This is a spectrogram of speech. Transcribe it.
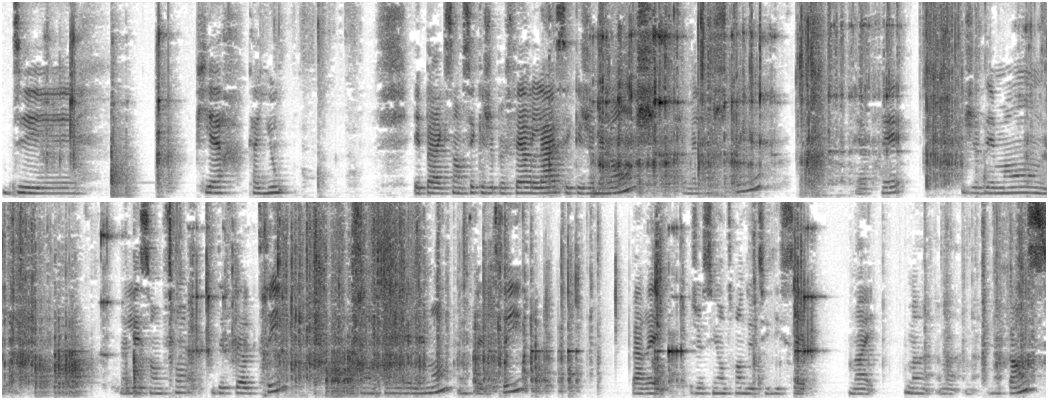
des pierre, cailloux. Et par exemple, ce que je peux faire là, c'est que je mélange, je mélange tout. Et après, je demande à les enfants de faire le tri. C'est un premier élément, on fait le tri. Pareil, je suis en train d'utiliser ma, ma, ma, ma pince.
